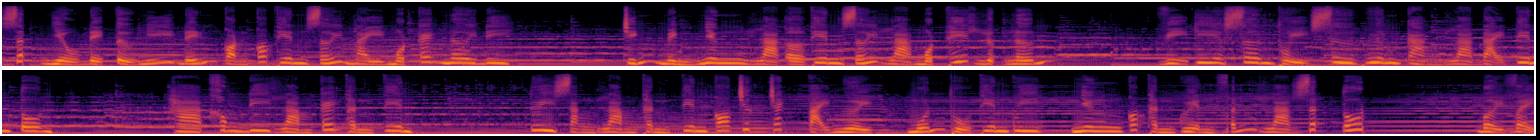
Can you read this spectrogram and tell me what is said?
Rất nhiều đệ tử nghĩ đến còn có thiên giới này một cách nơi đi. Chính mình nhưng là ở thiên giới là một thế lực lớn. Vị kia Sơn Thủy Sư Hương càng là đại tiên tôn. Hà không đi làm cái thần tiên. Tuy rằng làm thần tiên có chức trách tại người, Muốn thủ thiên quy, Nhưng có thần quyền vẫn là rất tốt. Bởi vậy,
